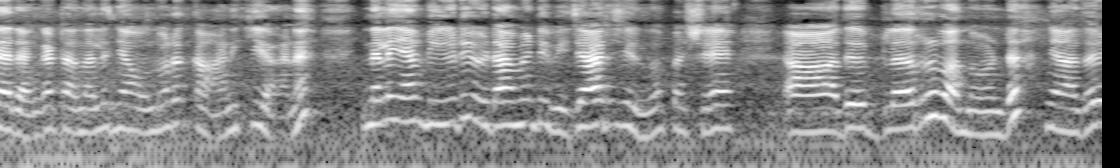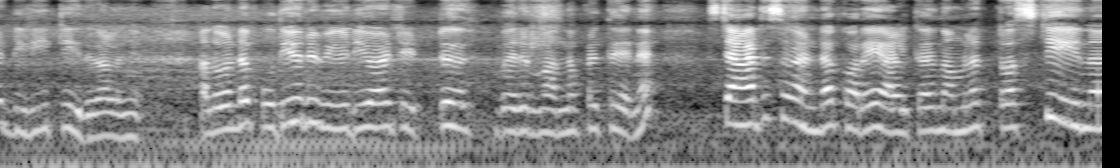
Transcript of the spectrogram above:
തരാം കേട്ടോ. എന്നാലും ഞാൻ ഒന്നുകൂടെ കാണിക്കുകയാണ്. ഇന്നലെ ഞാൻ വീഡിയോ ഇടാൻ വേണ്ടി വിചാരിച്ചിരുന്നു. പക്ഷേ അത് ബ്ലറ് വന്നുകൊണ്ട് ഞാൻ അത് ഡിലീറ്റ് ചെയ്ത് കളഞ്ഞു. അതുകൊണ്ട് പുതിയൊരു വീഡിയോ ആയിട്ട് ഇട്ട് വരും വന്നപ്പോഴത്തേന് സ്റ്റാറ്റസ് കണ്ട കുറേ ആൾക്കാർ നമ്മൾ ട്രസ്റ്റ് ചെയ്യുന്ന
